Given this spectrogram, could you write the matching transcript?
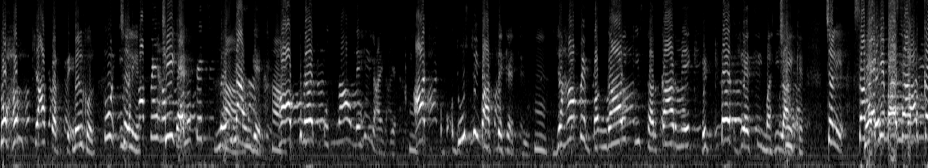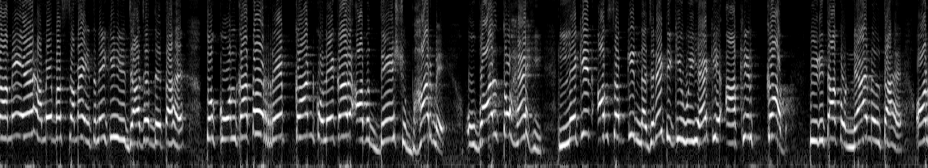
तो हम क्या करते? बिल्कुल। तो चलिए, पे हम ठीक है। पॉलिटिक्स नहीं हाँ, लाएँगे। हाँ। हाँ प्लस उन्नाव नहीं लाएँगे। आज दूसरी बात मैं कहती हूँ। यहाँ पे बंगाल की सरकार में एक हिटलर जैसी महिला ठीक है। चलिए समय की बस अब कमी है। हमें बस समय इतने की इजाज़त देता है। तो कोलकाता रेप कांड को लेकर अब देश भर में उबाल तो है ही, लेकिन अब सबकी नज़रें टिकी हुई है कि आखिर कब पीड़िता को न्याय मिलता है और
